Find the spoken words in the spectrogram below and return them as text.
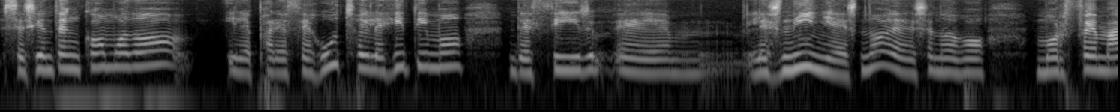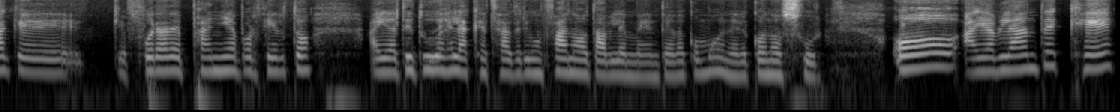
se sienten cómodos y les parece justo y legítimo decir eh, les niñes, ¿no? Ese nuevo morfema que, que fuera de España, por cierto, hay altitudes en las que está triunfando notablemente, ¿no? como en el cono sur. O hay hablantes que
